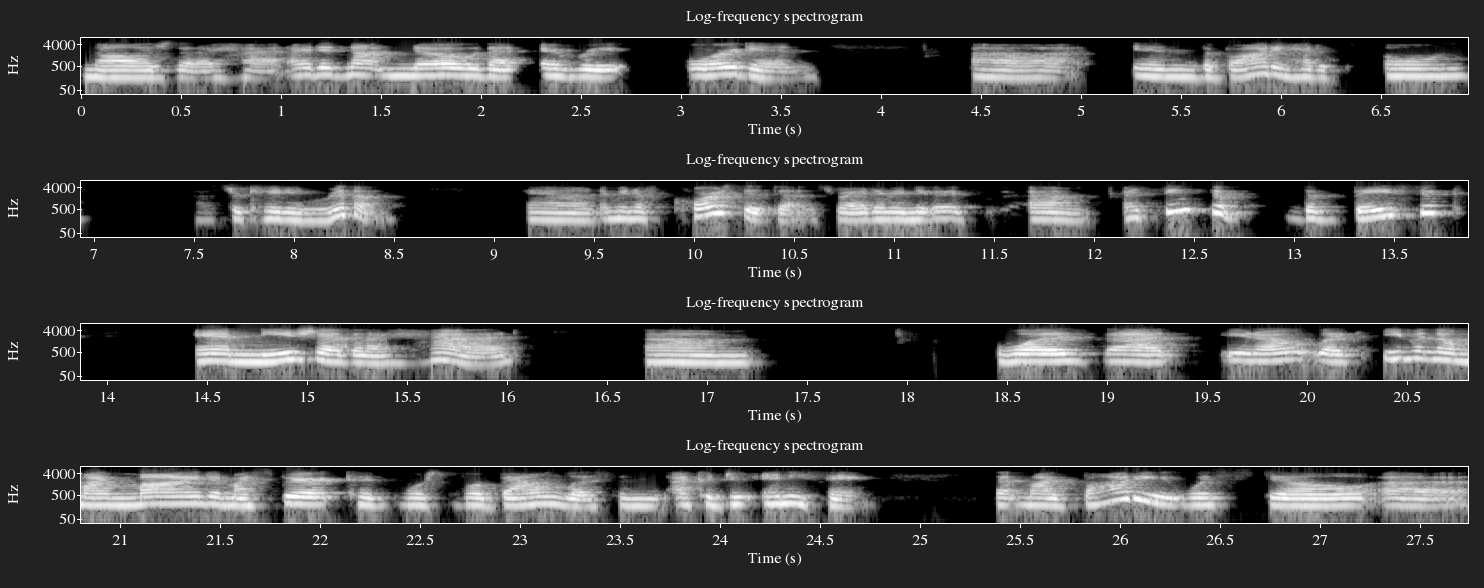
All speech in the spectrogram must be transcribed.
knowledge that I had. I did not know that every organ uh, in the body had its own circadian rhythm. And I mean, of course it does, right? I mean, if, um, I think the the basic amnesia that I had um, was that you know, like even though my mind and my spirit could were, were boundless and I could do anything, that my body was still uh,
